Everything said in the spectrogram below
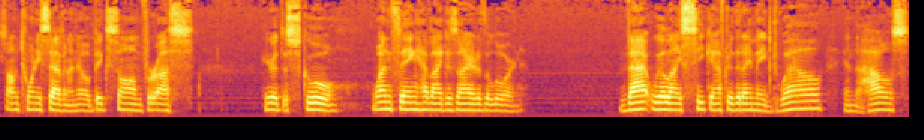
Psalm 27, I know a big psalm for us here at the school. One thing have I desired of the Lord. That will I seek after, that I may dwell in the house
